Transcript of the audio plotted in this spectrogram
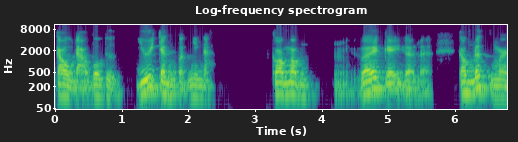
cầu đạo vô thượng, dưới chân Phật nhiên đăng con mong với cái gọi là công đức mà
